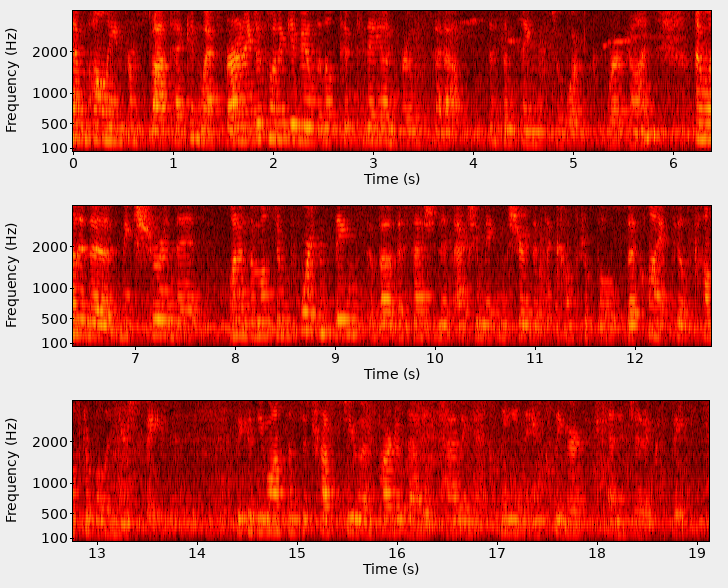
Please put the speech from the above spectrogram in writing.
I'm Pauline from Spa Tech in Westboro, and I just want to give you a little tip today on room setup and some things to work, work on. I wanted to make sure that one of the most important things about a session is actually making sure that the comfortable, the client feels comfortable in your space. Because you want them to trust you, and part of that is having a clean and clear, energetic space.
